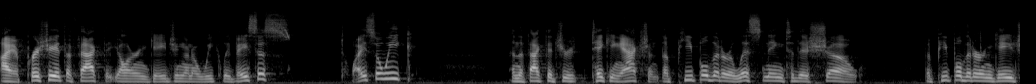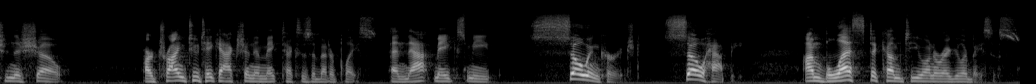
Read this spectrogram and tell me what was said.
I appreciate the fact that y'all are engaging on a weekly basis, twice a week, and the fact that you're taking action. The people that are listening to this show, the people that are engaged in this show, are trying to take action and make Texas a better place. And that makes me so encouraged, so happy. I'm blessed to come to you on a regular basis.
